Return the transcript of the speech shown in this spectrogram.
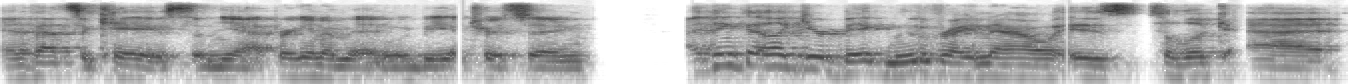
and if that's the case, then yeah, bringing him in would be interesting. I think that like your big move right now is to look at.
